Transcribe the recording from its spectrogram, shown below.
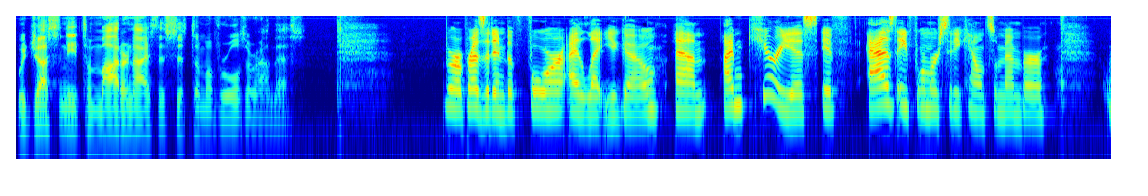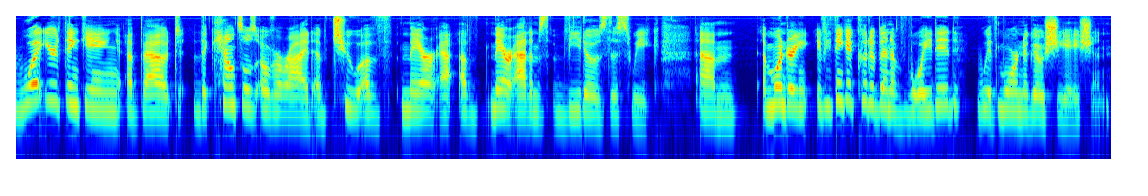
We just need to modernize the system of rules around this. Borough President, before I let you go, um, I'm curious if, as a former city council member, what you're thinking about the council's override of two of Mayor of Mayor Adams' vetoes this week. Um, I'm wondering if you think it could have been avoided with more negotiation.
